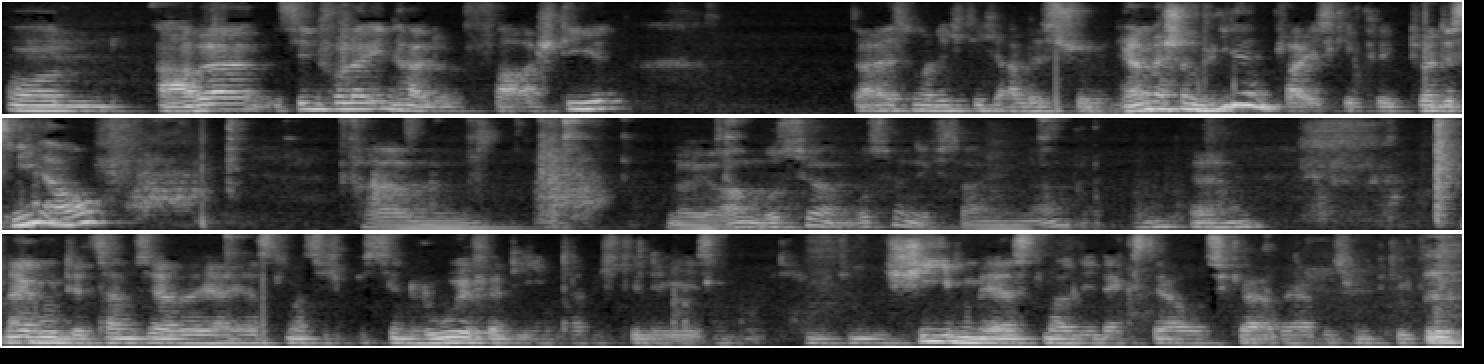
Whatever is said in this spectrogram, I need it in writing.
und, aber sinnvoller Inhalt und Fahrstil, da ist mal richtig alles schön. Wir haben ja schon wieder einen Preis gekriegt, hört es nie auf? Ähm, naja, muss ja, muss ja nicht sein. Ne? Ja. Na gut, jetzt haben sie aber ja erstmal sich ein bisschen Ruhe verdient, habe ich gelesen. Die, schieben erstmal die nächste Ausgabe, habe ich mitgekriegt.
